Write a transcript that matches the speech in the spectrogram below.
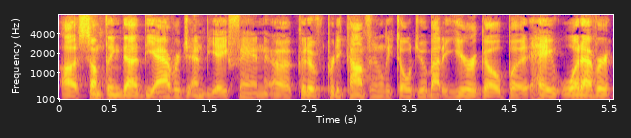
Uh, something that the average nba fan uh, could have pretty confidently told you about a year ago but hey whatever.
